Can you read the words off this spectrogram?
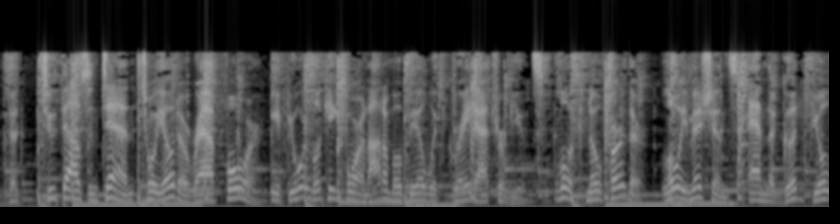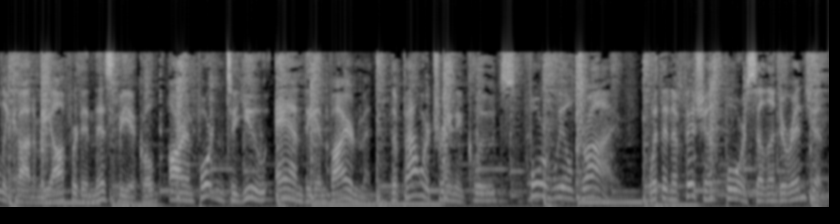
the 2010 Toyota RAV4. If you're looking for an automobile with great attributes, look no further. Low emissions and the good fuel economy offered in this vehicle are important to you and the environment. The powertrain includes four-wheel drive with an efficient four-cylinder engine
